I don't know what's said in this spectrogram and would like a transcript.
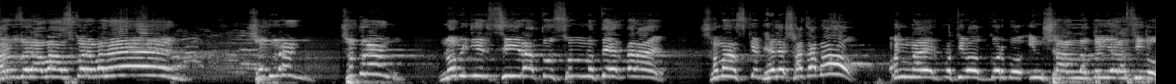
আরও জোরে আওয়াজ করে বলেন। সুতরাং সুতরাং নবীজির সিরাত সুন্নতের দ্বারায় সমাজকে ঢেলে সাজাবো। অন্যায়ের প্রতিরোধ করব, ইনশাআল্লাহ তৈয়ার আছি তো।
